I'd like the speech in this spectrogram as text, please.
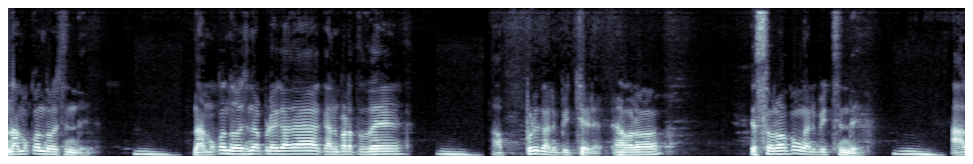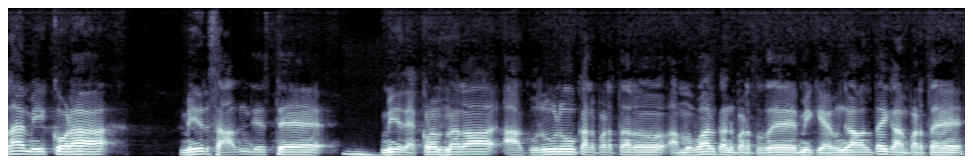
నమ్మకం దోసింది. నమ్మకం దోసినప్పుడే కదా కనపడుతుంది? అప్పుడు కనిపించాడు. ఎవరో? ఈ స్వరూపం కనిపించింది అలా మీకు కూడా మీరు సాధన చేస్తే మీరు ఎక్కడ ఉంటున్నారో ఆ గురువులు కనపడతారు అమ్మవారు కనపడుతుంది మీకు ఏం కావాలితే అవి కనపడతాయి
